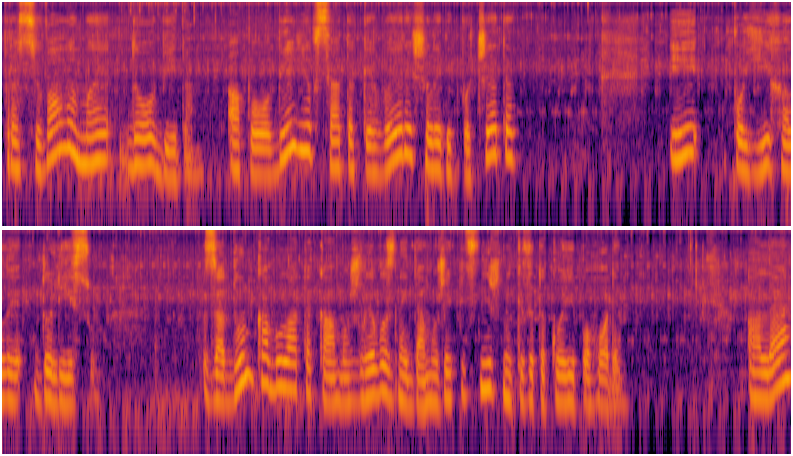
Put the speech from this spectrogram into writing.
Працювали ми до обіду, а по обіді все-таки вирішили відпочити і поїхали до лісу. Задумка була така, можливо, знайдемо вже й підсніжники за такої погоди. Але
